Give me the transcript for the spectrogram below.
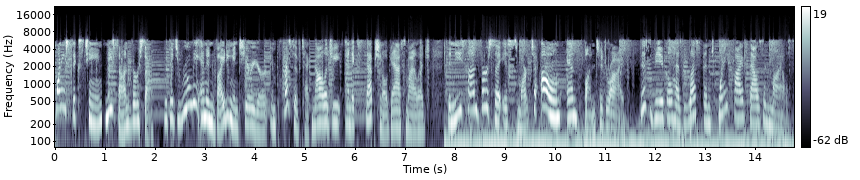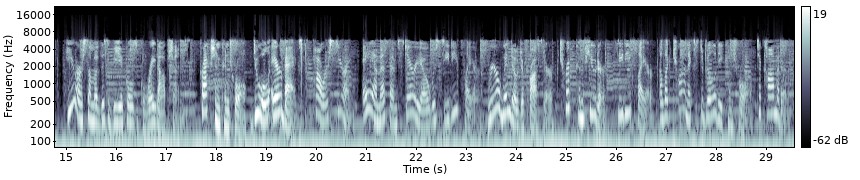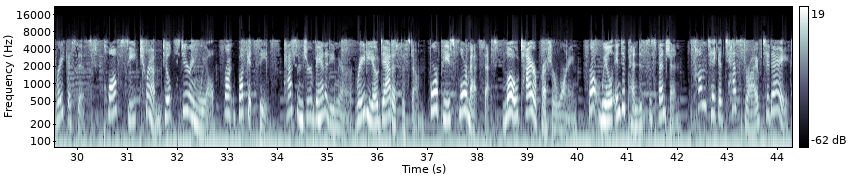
2016 Nissan Versa. With its roomy and inviting interior, impressive technology, and exceptional gas mileage, the Nissan Versa is smart to own and fun to drive. This vehicle has less than 25,000 miles. Here are some of this vehicle's great options. Traction control, dual airbags, power steering, AM FM stereo with CD player, rear window defroster, trip computer, CD player, electronic stability control, tachometer, brake assist, cloth seat trim, tilt steering wheel, front bucket seats, passenger vanity mirror, radio data system, four-piece floor mat set, low tire pressure warning, front wheel independent suspension. Come take a test drive today.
